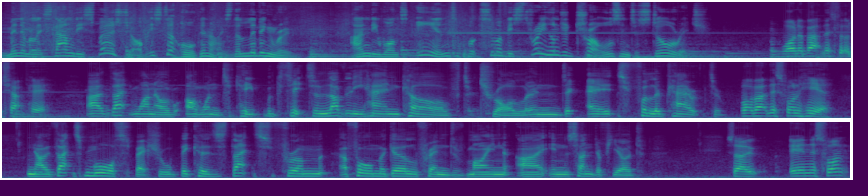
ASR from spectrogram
Minimalist Andy's first job is to organise the living room. Andy wants Ian to put some of his 300 trolls into storage. What about this little chap here? Uh, that one I, I want to keep because it's a lovely hand carved troll and it's full of character. What about this one here? No, that's more special because that's from a former girlfriend of mine uh, in Sandefjord. So, in this one?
